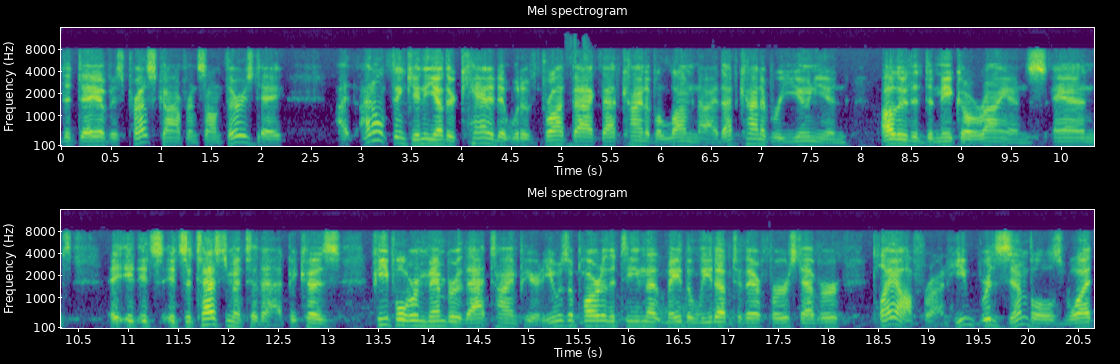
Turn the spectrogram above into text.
the day of his press conference on Thursday, I, I don't think any other candidate would have brought back that kind of alumni, that kind of reunion, other than DeMeco Ryans. And it, it's it's a testament to that because people remember that time period. He was a part of the team that made the lead up to their first ever playoff run. He resembles what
